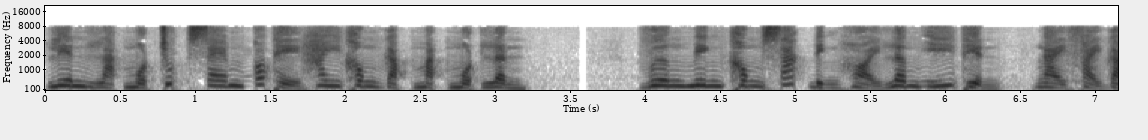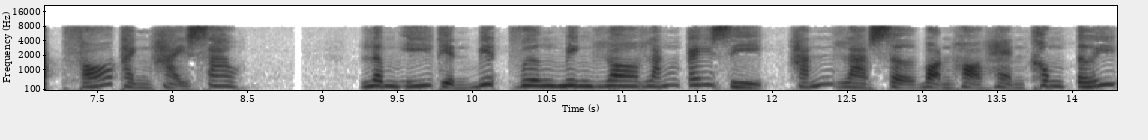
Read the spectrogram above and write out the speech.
liên lạc một chút xem có thể hay không gặp mặt một lần. Vương Minh không xác định hỏi Lâm Ý Thiển, ngài phải gặp Phó Thành Hải sao? Lâm Ý Thiển biết Vương Minh lo lắng cái gì, hắn là sợ bọn họ hẹn không tới,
